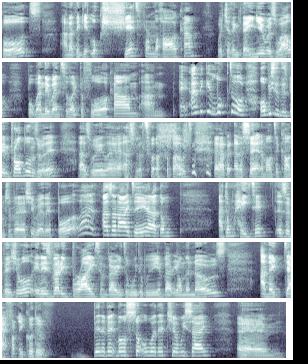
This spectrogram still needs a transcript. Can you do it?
boards, and I think it looked shit from the hard cam, which I think they knew as well. But when they went to like the floor cam, and I I think it looked all. Obviously, there's been problems with it, as we'll uh, as we'll talk about, and, and a certain amount of controversy with it. But uh, as an idea, I don't. I don't hate it as a visual. It is very bright and very WWE and very on the nose, and they definitely could have been a bit more subtle with it, shall we say? Um,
